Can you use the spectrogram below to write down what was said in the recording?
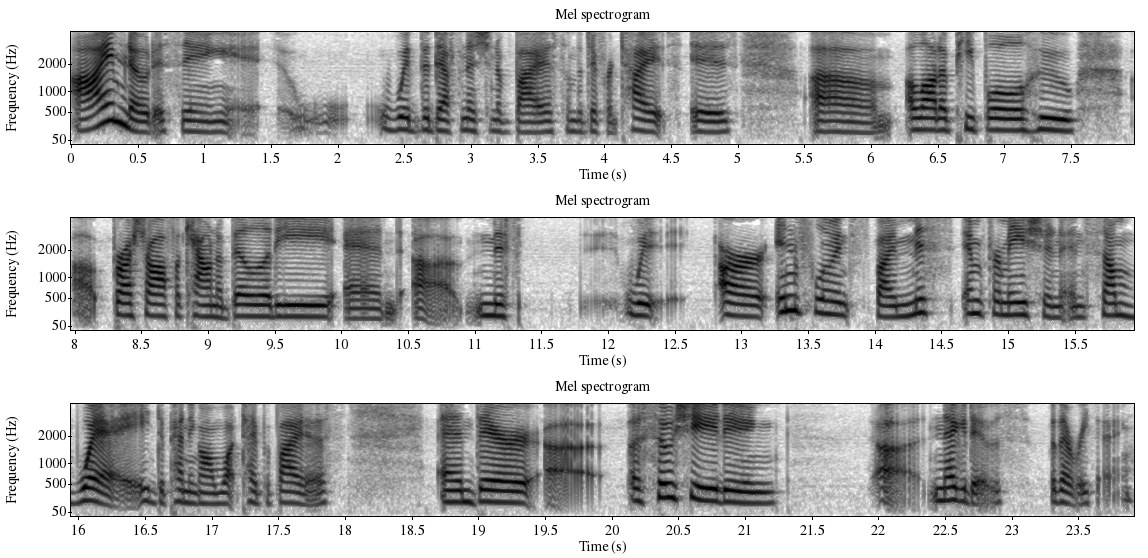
I'm noticing eh, with the definition of bias and the different types is um, a lot of people who uh, brush off accountability and uh, are influenced by misinformation in some way, depending on what type of bias, and they're uh, associating uh, negatives with everything.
